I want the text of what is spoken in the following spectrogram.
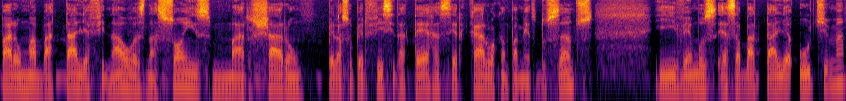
para uma batalha final, as nações marcharam pela superfície da terra, cercaram o acampamento dos santos e vemos essa batalha última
